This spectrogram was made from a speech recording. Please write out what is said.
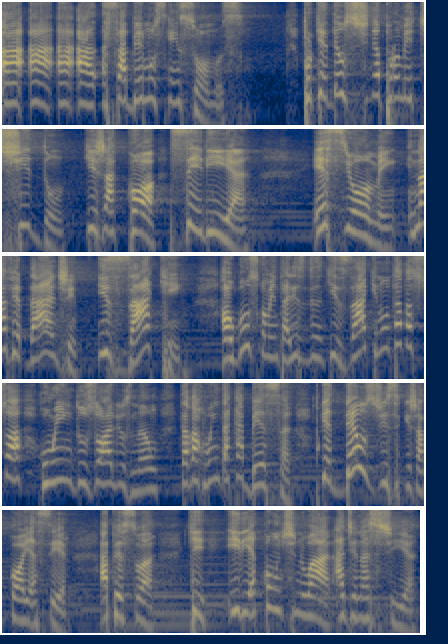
a, a, a, sabermos quem somos. Porque Deus tinha prometido que Jacó seria esse homem, na verdade, Isaac, alguns comentaristas dizem que Isaac não estava só ruim dos olhos, não, estava ruim da cabeça, porque Deus disse que Jacó ia ser a pessoa que iria continuar a dinastia.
